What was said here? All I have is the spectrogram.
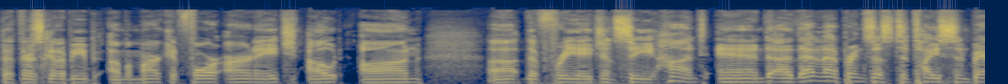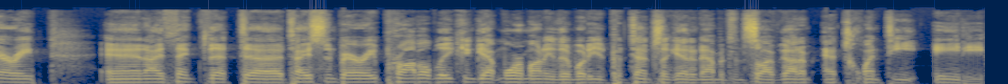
that there's going to be a market for RNH out on uh, the free agency hunt. And uh, then that brings us to Tyson Barrie. And I think that uh, Tyson Barrie probably can get more money than what he'd potentially get in Edmonton. So I've got him at 2080,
